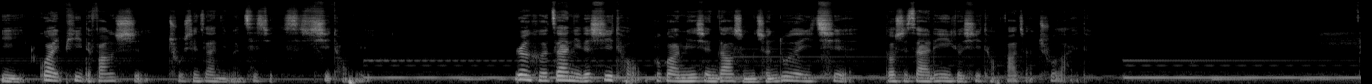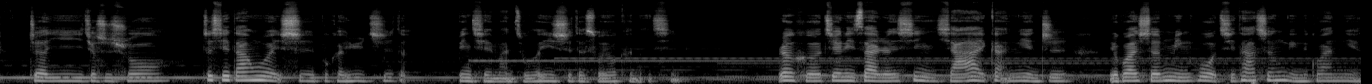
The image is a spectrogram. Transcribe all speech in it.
以怪癖的方式出现在你们自己的系统里。任何在你的系统，不管明显到什么程度的一切，都是在另一个系统发展出来的。这意义就是说，这些单位是不可预知的，并且满足了意识的所有可能性。任何建立在人性狭隘概念之有关神明或其他生灵的观念，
